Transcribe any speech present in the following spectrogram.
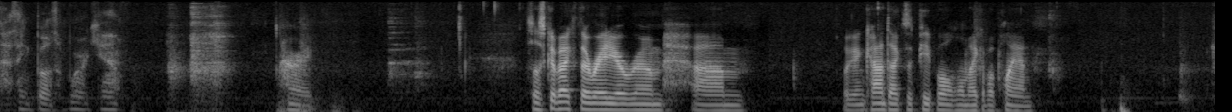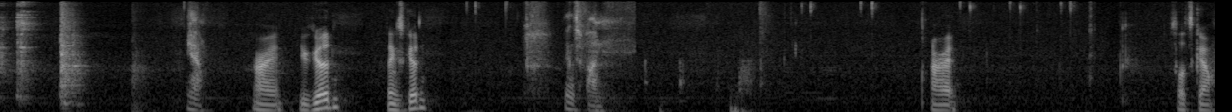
I think both would work, yeah. Alright. So let's go back to the radio room. Um, we can contact with people. We'll make up a plan. Yeah. All right. You good? Things good? Things are fine. All right. So let's go.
